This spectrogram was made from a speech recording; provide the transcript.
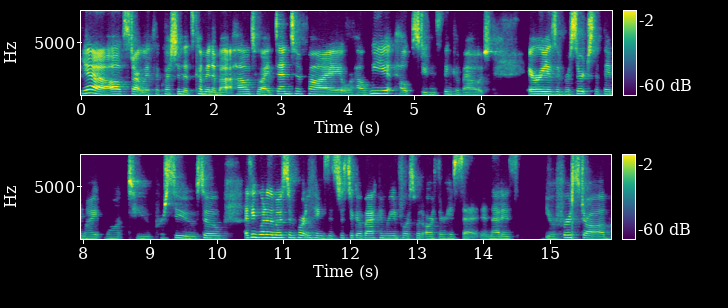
Yeah, I'll start with a question that's come in about how to identify or how we help students think about areas of research that they might want to pursue. So I think one of the most important things is just to go back and reinforce what Arthur has said, and that is your first job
